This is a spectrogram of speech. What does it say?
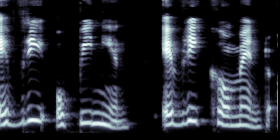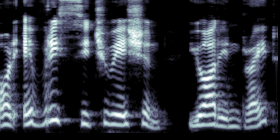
every opinion every comment or every situation you are in, right?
